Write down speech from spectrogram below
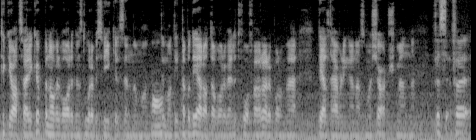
tycker jag att Sverigecupen har väl varit den stora besvikelsen om man, Ja. om man tittar på det då, att det har varit väldigt få förare på de här deltävlingarna som har körts. Men För, för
